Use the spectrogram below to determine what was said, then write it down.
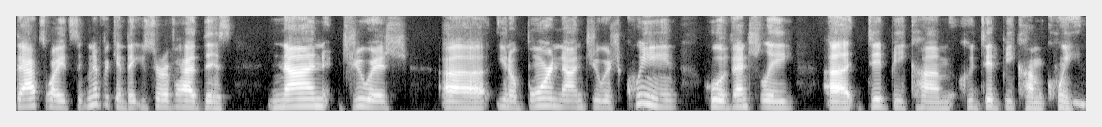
that's why it's significant that you sort of had this non-Jewish, uh, you know, born non-Jewish queen who eventually uh, did become who did become queen.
